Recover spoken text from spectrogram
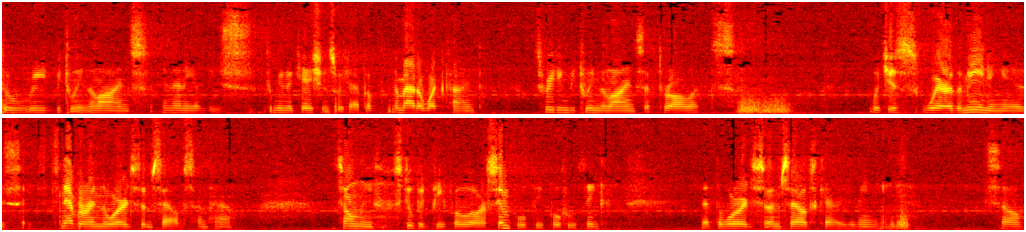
to read between the lines in any of these communications we have, no matter what kind. It's reading between the lines, after all. It's which is where the meaning is. It's never in the words themselves somehow. It's only stupid people or simple people who think that the words themselves carry the meaning. So,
